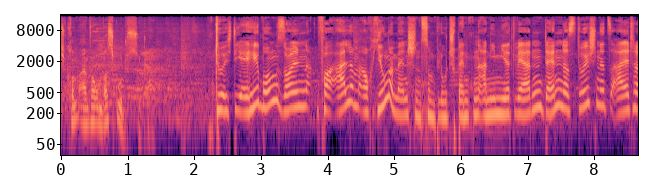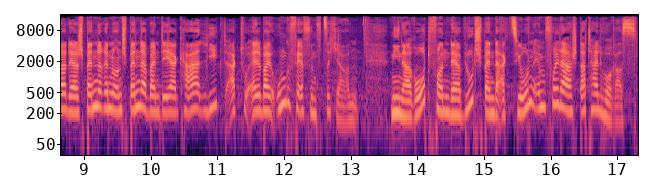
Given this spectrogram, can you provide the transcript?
ich komme einfach, um was Gutes zu tun. Durch die Erhebung sollen vor allem auch junge Menschen zum Blutspenden animiert werden, denn das Durchschnittsalter der Spenderinnen und Spender beim DRK liegt aktuell bei ungefähr 50 Jahren. Nina Roth von der Blutspendeaktion im Fulda Stadtteil Horas.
